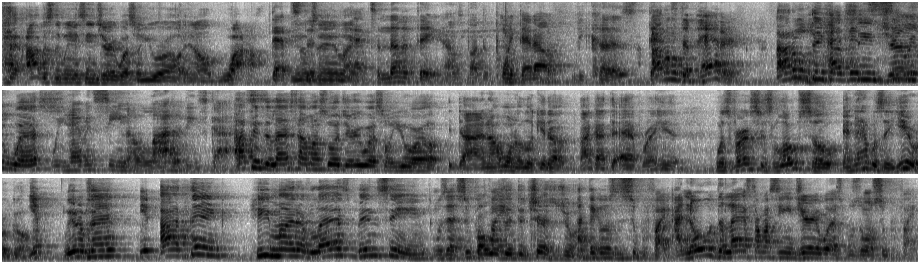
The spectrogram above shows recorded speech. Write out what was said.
Obviously, we ain't seen Jerry Wess on URL in a while. That's you know the, what I'm saying? Like, that's another thing. I was about to point that out because that's the pattern. I don't We think I've haven't seen Jerry Wess. We haven't seen a lot of these guys. I think the last time I saw Jerry Wess on URL, and I want to look it up. I got the app right here. Was versus Loso, and that was a year ago. Yep. You know what I'm saying? Yep. I think he might have last been seen. Was that Super Or was it the chess joint? I think it was the super fight. I know the last time I seen Jerry Wess was on super fight.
